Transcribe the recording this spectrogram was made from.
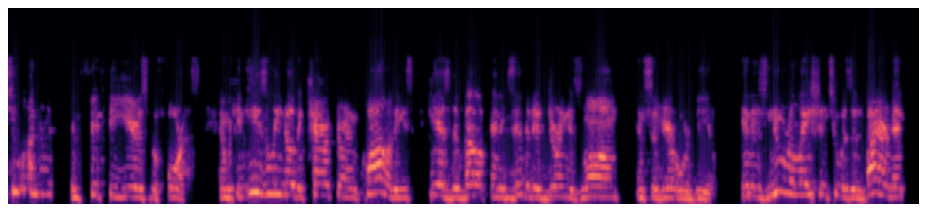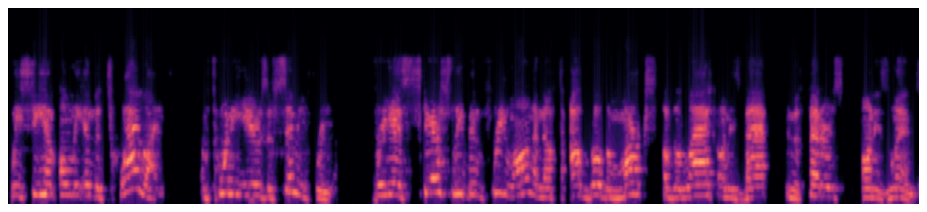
250 years before us. And we can easily know the character and qualities he has developed and exhibited during his long and severe ordeal. In his new relation to his environment, we see him only in the twilight of 20 years of semi freedom, for he has scarcely been free long enough to outgrow the marks of the lash on his back and the fetters on his limbs.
